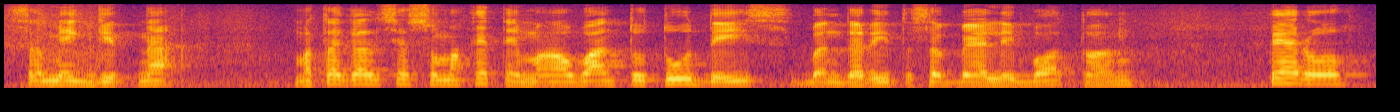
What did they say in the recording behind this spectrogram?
sa may gitna. Matagal siya sumakit eh, mga 1 to 2 days, banda rito sa belly button. Pero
